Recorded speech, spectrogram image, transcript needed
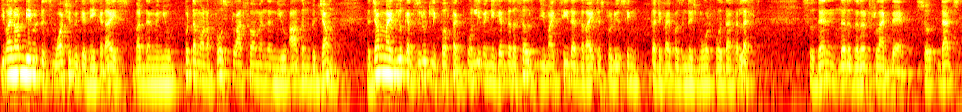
you might not be able to watch it with your naked eyes. But then when you put them on a force platform and then you ask them to jump the jump might look absolutely perfect. Only when you get the results you might see that the right is producing 35 percentage more force than the left. So then there is a red flag there. So that's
